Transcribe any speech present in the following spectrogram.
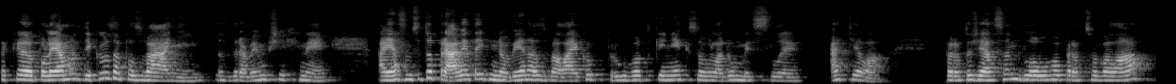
Tak eh, Poli, já moc děkuji za pozvání. Zdravím všechny. A já jsem si to právě teď nově nazvala jako průvodkyně k souladu mysli a těla. Protože já jsem dlouho pracovala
